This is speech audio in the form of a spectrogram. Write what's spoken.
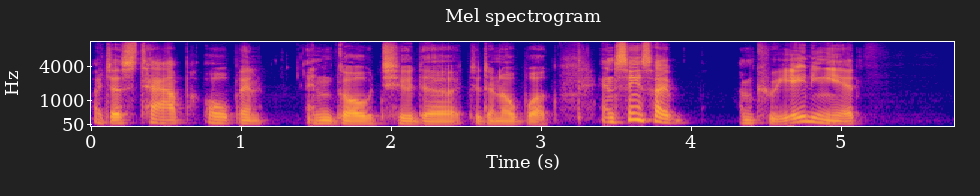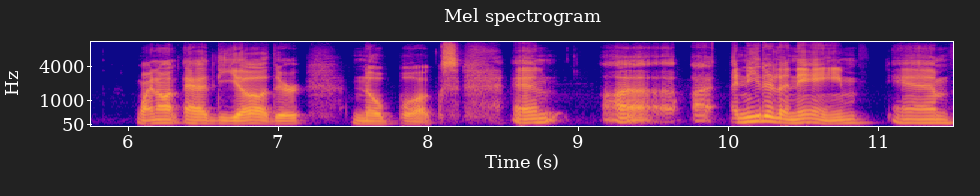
I just tap open and go to the to the notebook. And since I, I'm creating it, why not add the other notebooks? And uh, I needed a name, and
